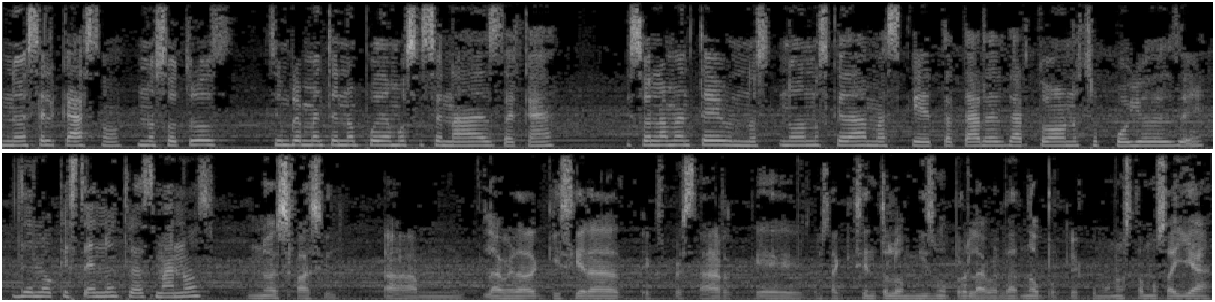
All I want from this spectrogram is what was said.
no es el caso. Nosotros simplemente no podemos hacer nada desde acá y solamente nos- no nos queda más que tratar de dar todo nuestro apoyo desde de lo que esté en nuestras manos No es fácil. La verdad quisiera expresar que, o sea, siento lo mismo, pero la verdad no, porque como no estamos allá,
